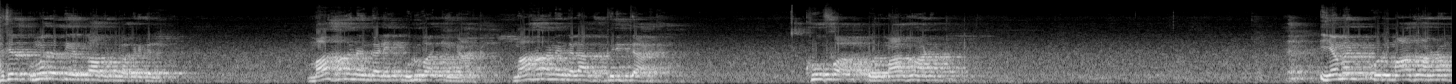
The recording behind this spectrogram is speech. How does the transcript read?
ஹஜரத் உமர் ரதி அல்லா அவர்கள் மாகாணங்களை உருவாக்கினார்கள் மாகாணங்களாக பிரித்தார்கள். கூஃபா ஒரு மாகாணம் யமன் ஒரு மாகாணம்.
